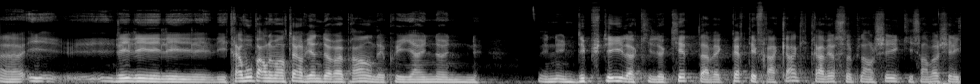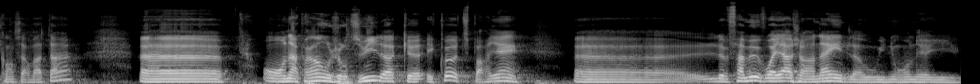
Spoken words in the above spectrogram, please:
euh, les, travaux parlementaires viennent de reprendre et puis il y a une, députée là, qui le quitte avec perte et fracas, qui traverse le plancher et qui s'en va chez les conservateurs. Euh, on apprend aujourd'hui que, écoute, c'est pas rien. Euh, le fameux voyage en Inde là où on est il-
